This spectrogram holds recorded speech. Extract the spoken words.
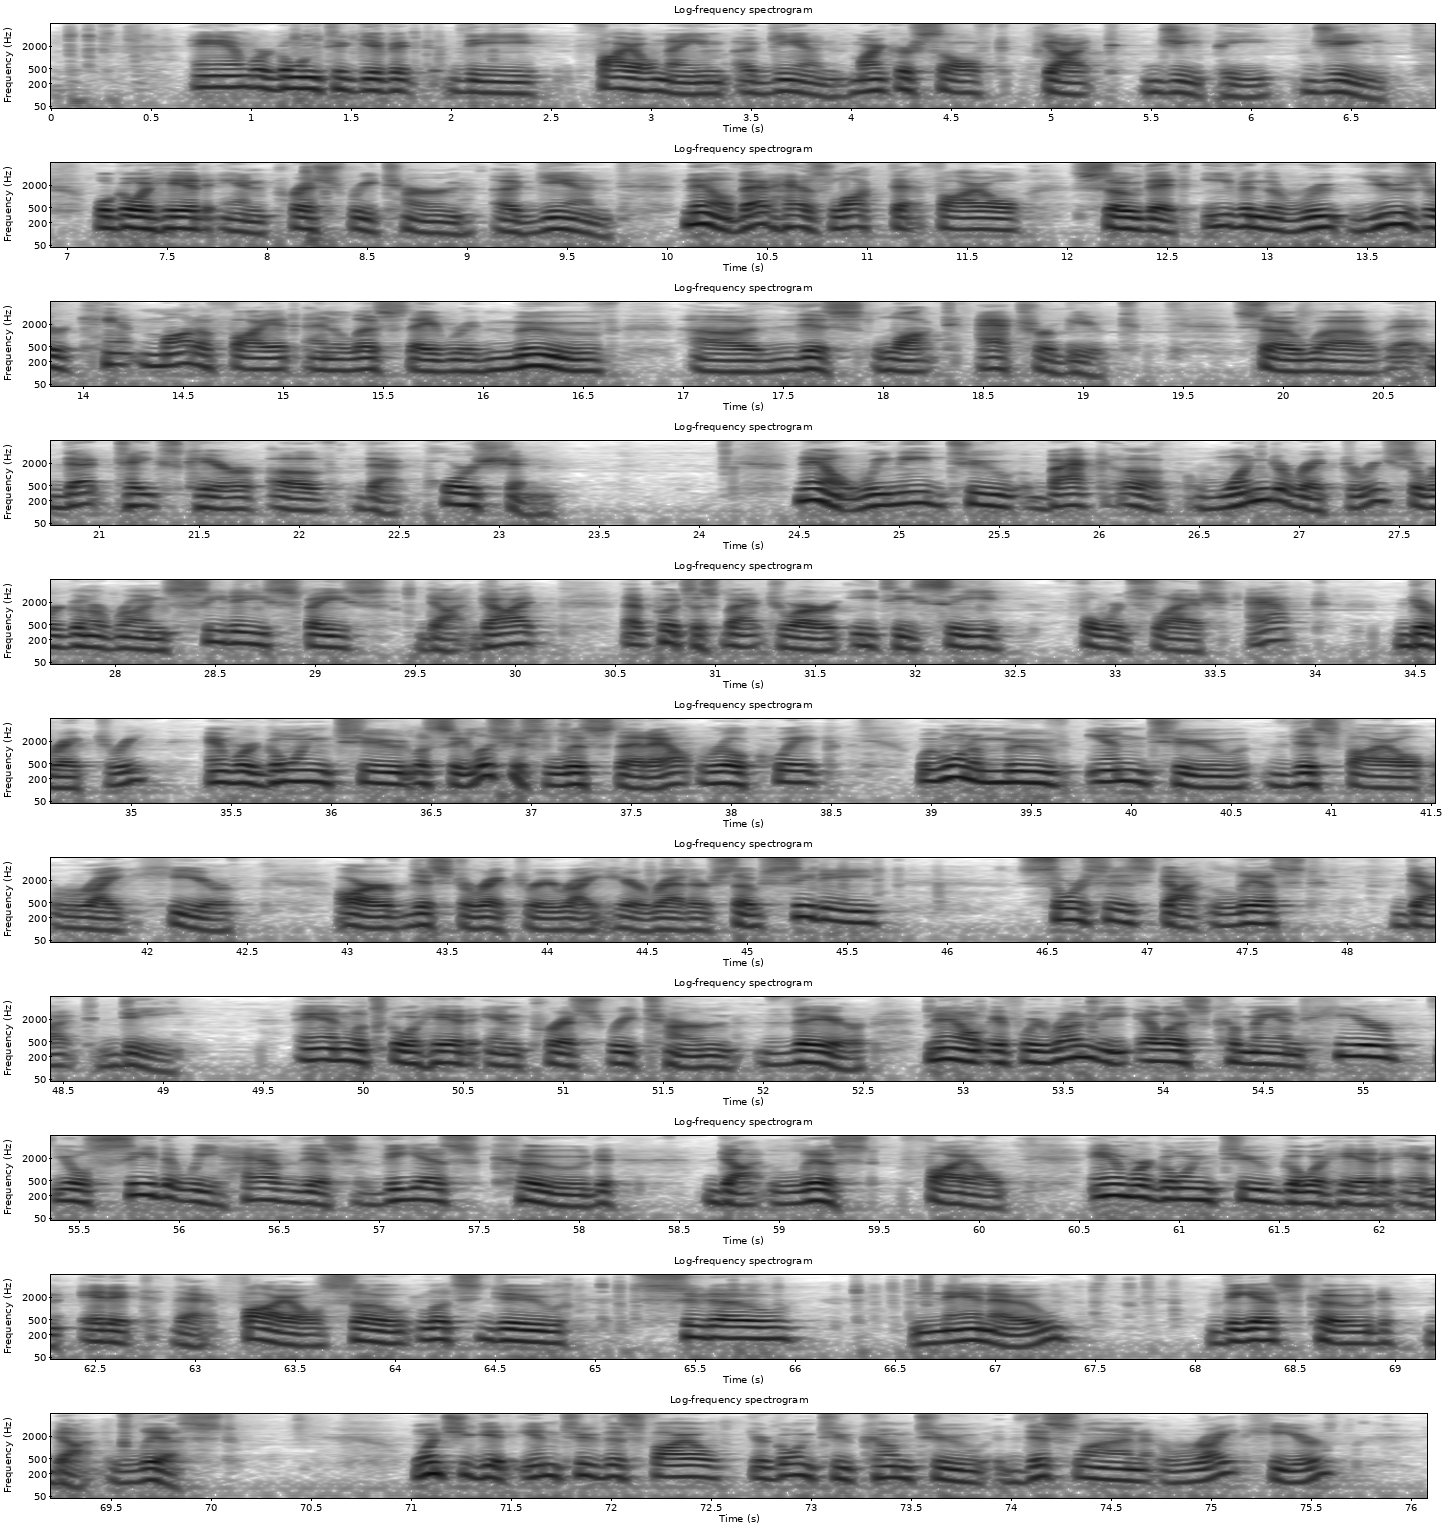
and we're going to give it the file name again, microsoft.gpg. We'll go ahead and press return again. Now that has locked that file so that even the root user can't modify it unless they remove uh, this locked attribute. So uh, that takes care of that portion. Now we need to back up one directory, so we're going to run cd space dot dot. That puts us back to our etc forward slash apt directory. And we're going to, let's see, let's just list that out real quick. We want to move into this file right here, or this directory right here rather. So cd sources.list.d and let's go ahead and press return there. Now, if we run the ls command here, you'll see that we have this vs code.list file. And we're going to go ahead and edit that file. So let's do sudo nano vscode.list. Once you get into this file, you're going to come to this line right here,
